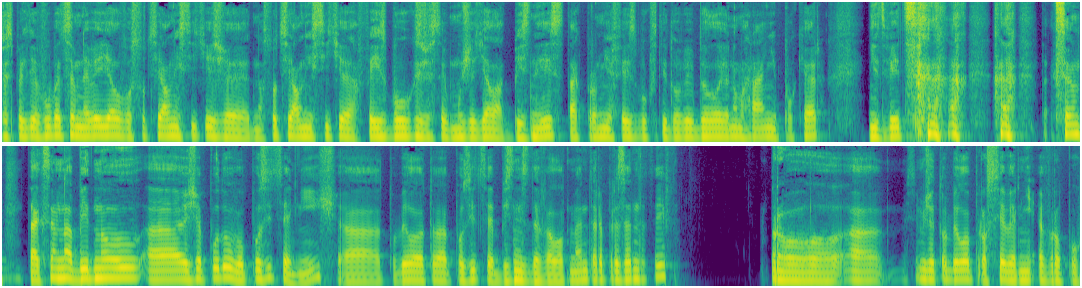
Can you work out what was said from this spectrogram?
respektive vůbec jsem nevěděl o sociálních sítích, že na sociálních sítě a Facebook, že se může dělat biznis, tak pro mě Facebook v té době bylo jenom hraní poker, nic víc. tak, jsem, tak jsem nabídnul, uh, že půjdu v opozice níž, to bylo to pozice Business Development Representative, pro, uh, myslím, že to bylo pro severní Evropu,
